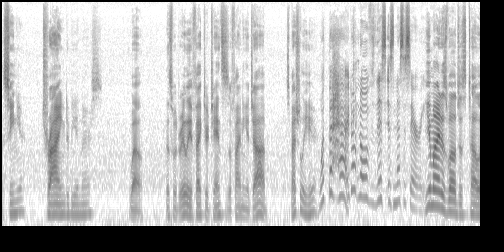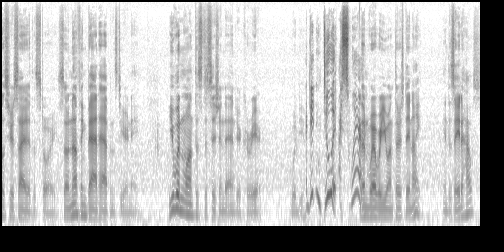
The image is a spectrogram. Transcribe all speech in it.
a senior? Trying to be a nurse? Well, this would really affect your chances of finding a job, especially here. What the heck? I don't know if this is necessary. You might as well just tell us your side of the story, so nothing bad happens to your name. You wouldn't want this decision to end your career, would you? I didn't do it. I swear. Then where were you on Thursday night? In the Zeta house?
